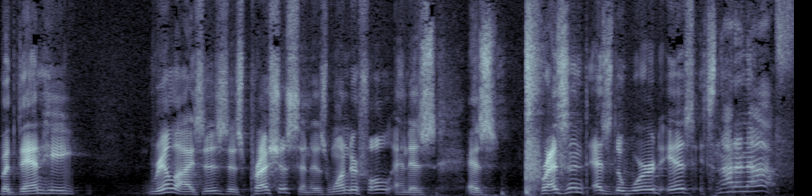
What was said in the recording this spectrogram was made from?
But then he realizes, as precious and as wonderful and as, as present as the word is, it's not enough.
